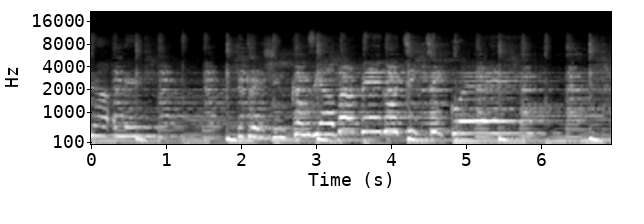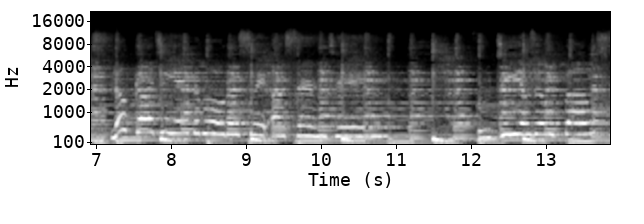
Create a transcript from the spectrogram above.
င်းများကြအလဲတွေ့ရင်ခုံစရာပါပေကိုကြည့်ကြည့်ကွယ်လောကကြီးရဲ့သဘောကဆွေအားဆန်းချေဦးဒီအောင်စုံပေါင်းဆ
